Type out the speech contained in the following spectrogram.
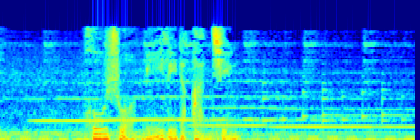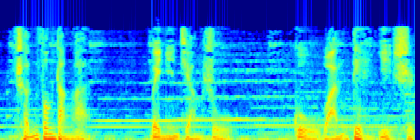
扑朔迷离的案情。尘封档案为您讲述古玩店轶事。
